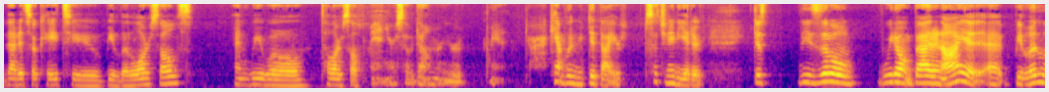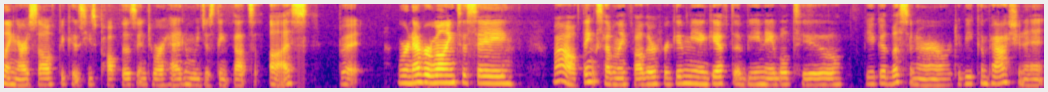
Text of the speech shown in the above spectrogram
that it's okay to belittle ourselves? And we will tell ourselves, man, you're so dumb, or you're, man, I can't believe you did that. You're such an idiot. Or just these little we don't bat an eye at, at belittling ourselves because he's popped those into our head and we just think that's us. But we're never willing to say, Wow, thanks, Heavenly Father, for giving me a gift of being able to be a good listener or to be compassionate.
